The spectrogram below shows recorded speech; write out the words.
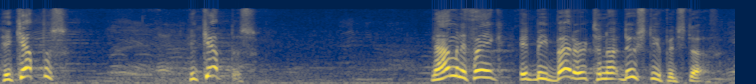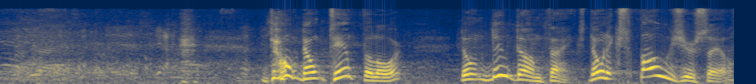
He kept us. He kept us. Now, how many think it'd be better to not do stupid stuff? don't don't tempt the Lord. Don't do dumb things. Don't expose yourself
